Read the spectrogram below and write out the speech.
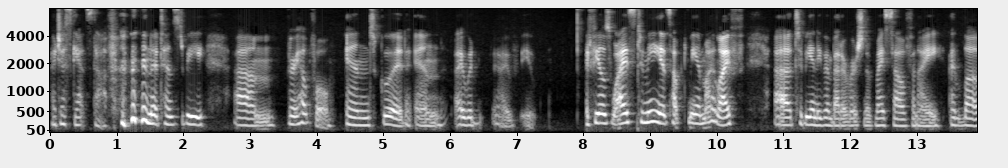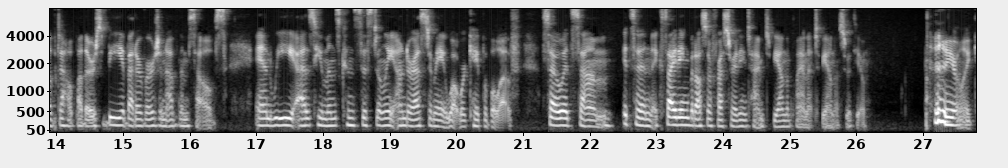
I just get stuff, and it tends to be um, very helpful and good. And I would, I've, it, it feels wise to me. It's helped me in my life uh, to be an even better version of myself. And I, I love to help others be a better version of themselves and we as humans consistently underestimate what we're capable of. So it's um it's an exciting but also frustrating time to be on the planet to be honest with you. You're like,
